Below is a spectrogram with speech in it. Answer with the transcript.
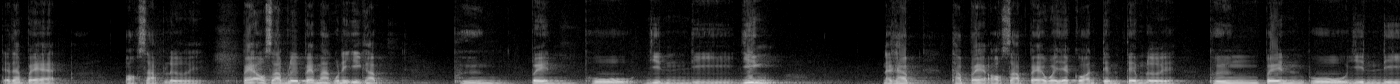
แต่ถ้าแปลออกศัพท์เลย แปลออกศัพท์เลยแปลมากกว่านี้อีกครับ พึงเป็นผู้ยินดียิ่งนะครับ ถ้าแปลออกศัพท์แปลไวยากรณ์เต็มๆเลย พึงเป็นผู้ยินดี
